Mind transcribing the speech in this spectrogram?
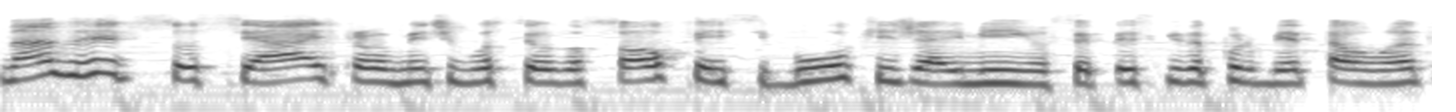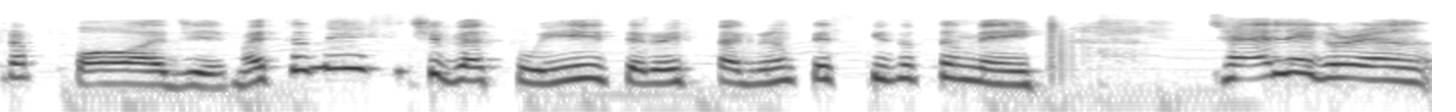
Nas redes sociais, provavelmente você usa só o Facebook, Jaiminho. Você pesquisa por Metal Mantra, pode. Mas também, se tiver Twitter ou Instagram, pesquisa também. Telegram,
